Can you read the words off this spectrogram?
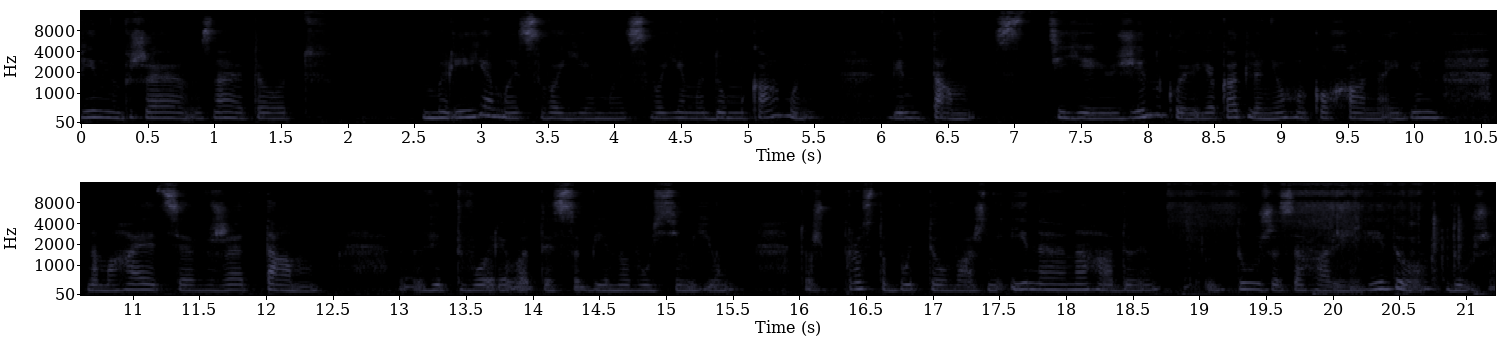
він вже, знаєте, от мріями своїми, своїми думками, він там з тією жінкою, яка для нього кохана, і він намагається вже там відтворювати собі нову сім'ю. Тож просто будьте уважні. І нагадую, дуже загальне відео, дуже.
